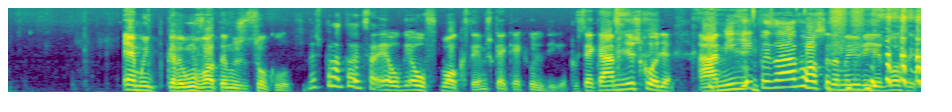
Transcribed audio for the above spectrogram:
É muito, cada um vota no seu clube. Mas pronto, é o, é o futebol que temos, o que é que é que eu lhe diga? Por isso é que há a minha escolha. Há a minha e depois há a vossa, da maioria de vocês.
